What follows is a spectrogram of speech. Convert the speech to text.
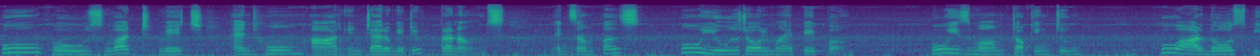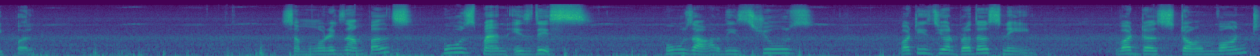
who whose what which and whom are interrogative pronouns. Examples who used all my paper? Who is mom talking to who are those people? Some more examples. Whose pen is this? Whose are these shoes? What is your brother's name? What does Tom want?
